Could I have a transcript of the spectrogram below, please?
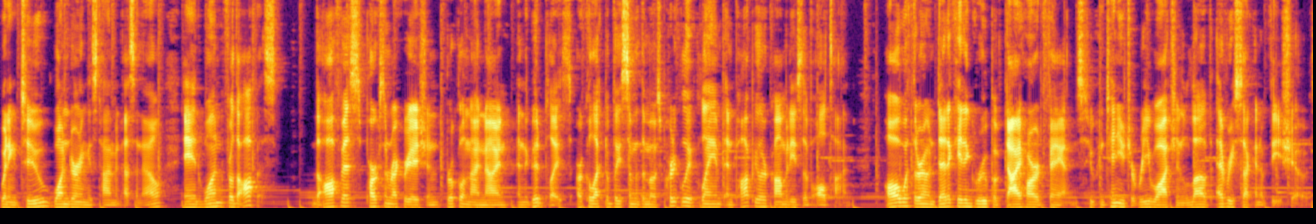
winning two, one during his time at SNL, and one for The Office. The Office, Parks and Recreation, Brooklyn Nine-Nine, and The Good Place are collectively some of the most critically acclaimed and popular comedies of all time, all with their own dedicated group of die-hard fans who continue to rewatch and love every second of these shows.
